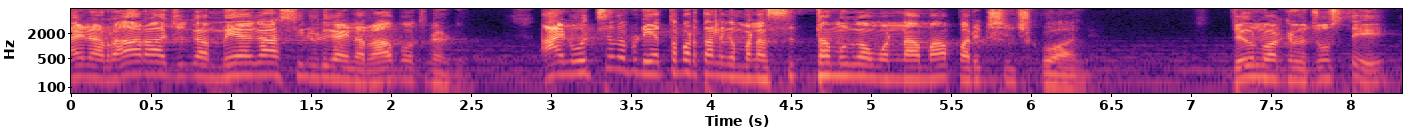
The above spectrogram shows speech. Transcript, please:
ఆయన రారాజుగా మేఘాసీనుడిగా ఆయన రాబోతున్నాడు. ఆయన వచ్చినప్పుడు ఎత్తపడతానికి మనం సిద్ధముగా ఉన్నామా? పరీక్షించుకోవాలి. దేవుని వాక్యం చూస్తే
